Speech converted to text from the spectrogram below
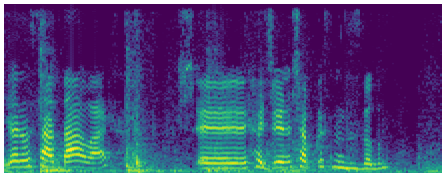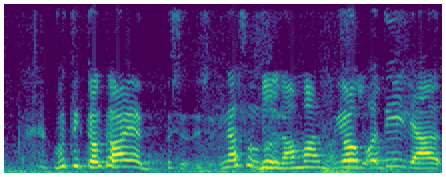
Yarım saat daha var. Ee, Hacer'in şapkasını dizladım. Bu TikTok'ta var ya nasıl 1 liram var mı? Yok o değil ya.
